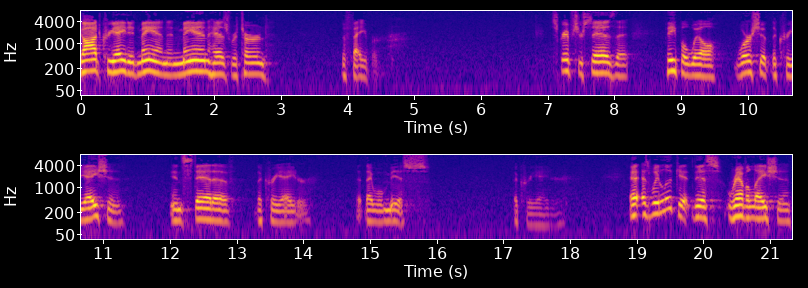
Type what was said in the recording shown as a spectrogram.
God created man and man has returned the favor. Scripture says that people will worship the creation instead of the Creator, that they will miss the Creator. As we look at this revelation,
